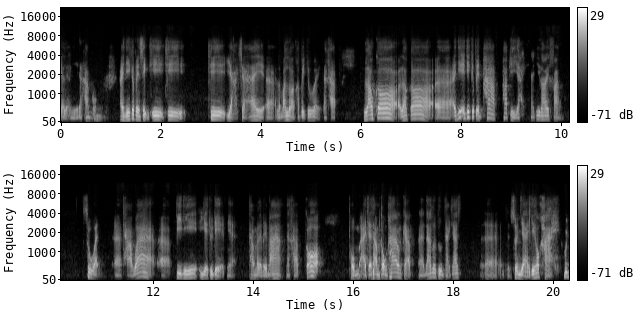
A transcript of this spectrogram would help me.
อะไรอย่างนี้นะครับผมอันนี้ก็เป็นสิ่งที่ที่ที่อยากจะให้เอ่อระมัดระวังเข้าไปด้วยนะครับ แล้วก็แล้วก็เอ่ออันนี้อันนี้ก็เป็นภาพภาพใหญ่ๆนะที่เล่าให้ฟังส่วนเอ่อถามว่าเอ่อปีนี้ year to date เนี่ยทำอะไรไปบ้างนะครับ ก็ผมอาจจะทำตรงข้ามกับเอ่อนักลงทุนต่างชาติเอ่อ ส่วนใหญ่ที่เขาขายหุ้น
